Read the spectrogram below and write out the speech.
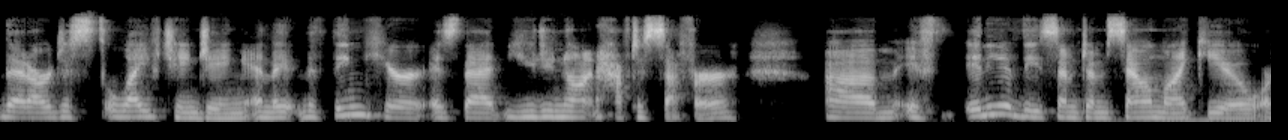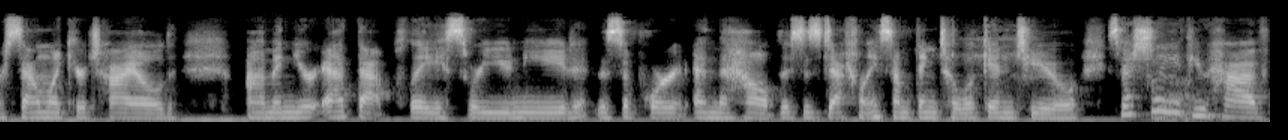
that are just life changing. And the, the thing here is that you do not have to suffer um, if any of these symptoms sound like you or sound like your child, um, and you're at that place where you need the support and the help, this is definitely something to look into, especially yeah. if you have,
